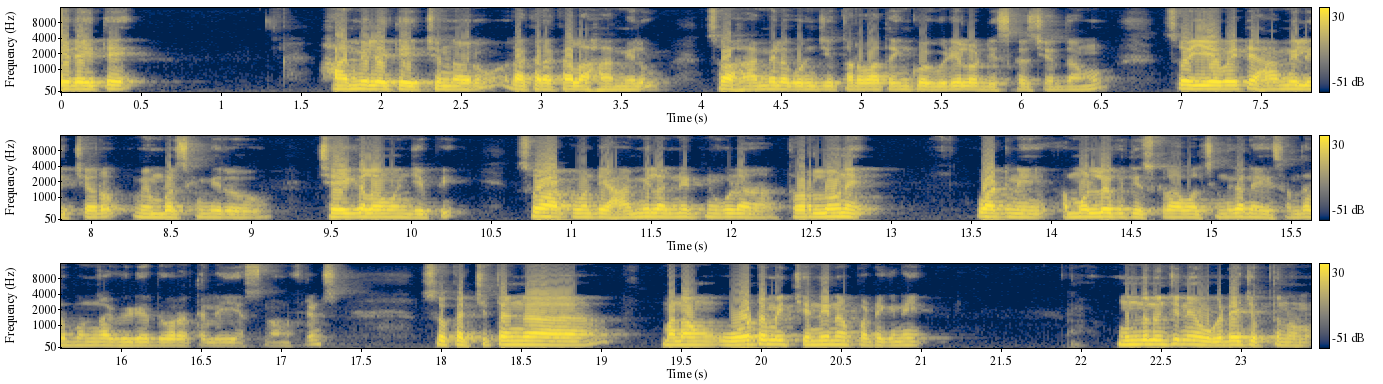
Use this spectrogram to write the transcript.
ఏదైతే హామీలు అయితే ఇచ్చున్నారో రకరకాల హామీలు. సో హామీల గురించి తర్వాత ఇంకో వీడియోలో డిస్కస్ చేద్దాము. సో ఏవైతే హామీలు ఇచ్చారో మెంబర్స్కి మీరు చేయగలమని చెప్పి సో అటువంటి హామీలన్నింటినీ కూడా త్వరలోనే వాటిని అమల్లోకి తీసుకురావాల్సిందిగా నేను ఈ సందర్భంగా వీడియో ద్వారా తెలియజేస్తున్నాను ఫ్రెండ్స్. సో ఖచ్చితంగా మనం ఓటమి చెందినప్పటికీ ముందు నుంచి నేను ఒకటే చెప్తున్నాను.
